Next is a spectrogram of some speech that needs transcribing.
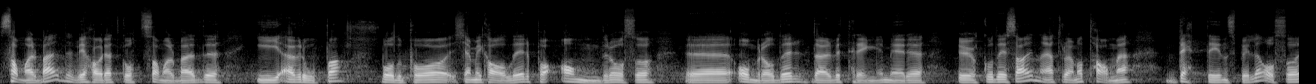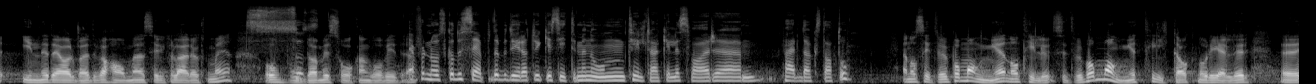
samarbeid. Vi har et godt samarbeid i Europa, både på kjemikalier, på andre også eh, områder der vi trenger mer økodesign. Jeg tror jeg må ta med dette innspillet også inn i det arbeidet vi har med sirkulær økonomi, og hvordan vi så kan gå videre. Ja, for nå skal du se på Det betyr at du ikke sitter med noen tiltak eller svar eh, per dags dato? Ja, nå sitter vi på mange, sitter vi på mange tiltak når det gjelder eh,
